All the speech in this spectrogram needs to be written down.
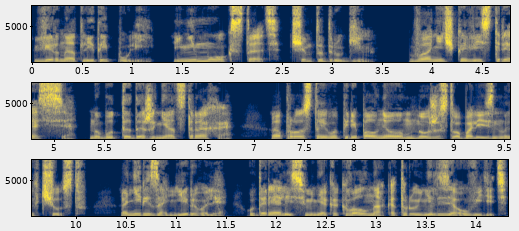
верно отлитой пулей, и не мог стать чем-то другим. Ванечка весь трясся, но будто даже не от страха, а просто его переполняло множество болезненных чувств. Они резонировали, ударялись в меня как волна, которую нельзя увидеть.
